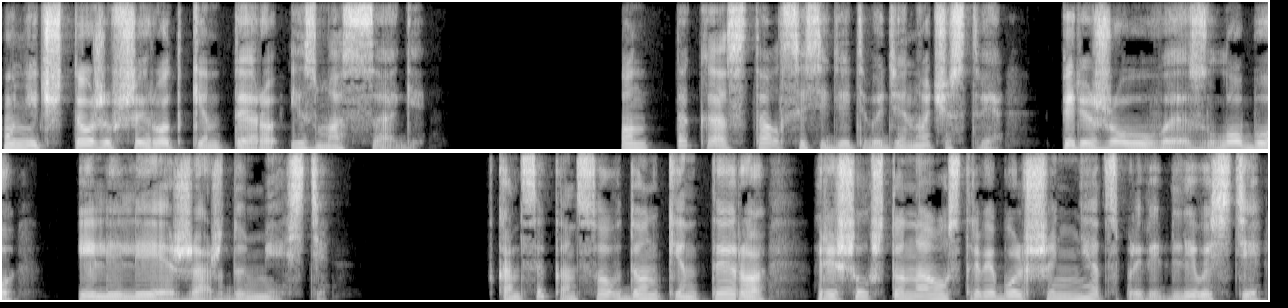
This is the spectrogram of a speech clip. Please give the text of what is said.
уничтоживший род Кентеро из Массаги. Он так и остался сидеть в одиночестве, пережевывая злобу и лелея жажду мести. В конце концов, Дон Кентеро решил, что на острове больше нет справедливости,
